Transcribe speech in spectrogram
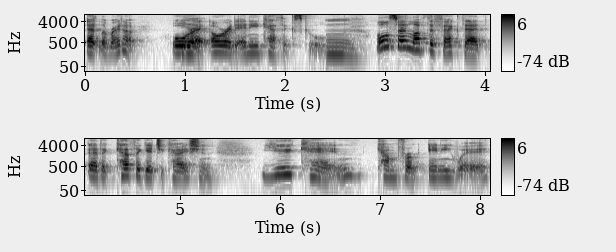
at Loreto or, Yeah. at, or at any Catholic school. Mm. Also, love the fact that at a Catholic education, you can come from anywhere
